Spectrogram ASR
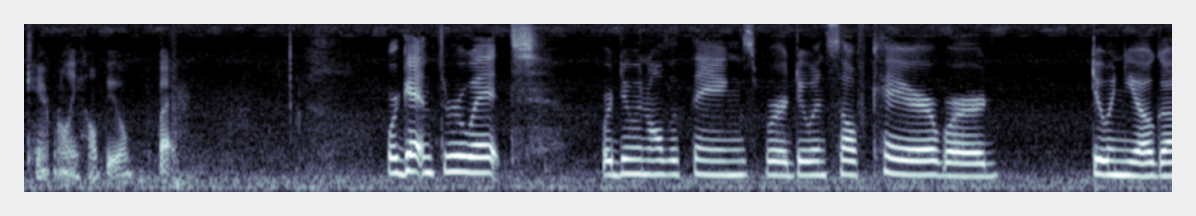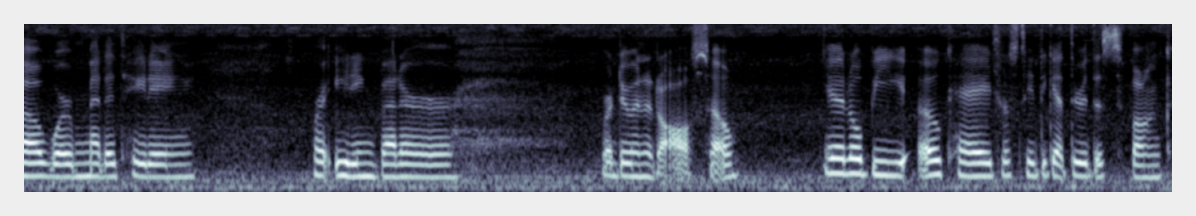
can't really help you. But we're getting through it. We're doing all the things. We're doing self care. We're doing yoga. We're meditating we're eating better, we're doing it all. So it'll be okay. Just need to get through this funk.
